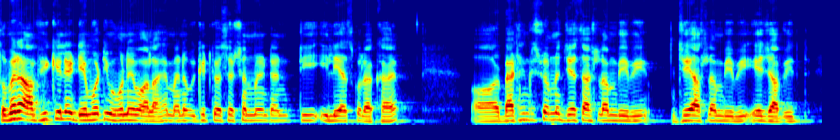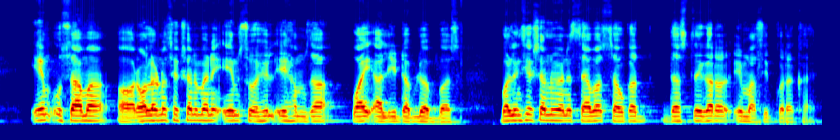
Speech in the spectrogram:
तो मेरा अभी के लिए डेमो टीम होने वाला है। मैंने विकेट के सेक्शन में टेन टी इलियास को रखा है। और बैटिंग सिस्टम में जेस Aslam Bibi J Aslam Bibi A Javed M Usama और ऑलराउंडर सेक्शन में मैंने M Sohail A Hamza Y Ali W Abbas bowling section में मैंने सहबाज शौकत दस्तेगर और एम आसिफ को रखा है।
